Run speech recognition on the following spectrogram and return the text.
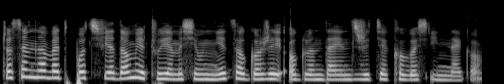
Czasem nawet podświadomie czujemy się nieco gorzej oglądając życie kogoś innego.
